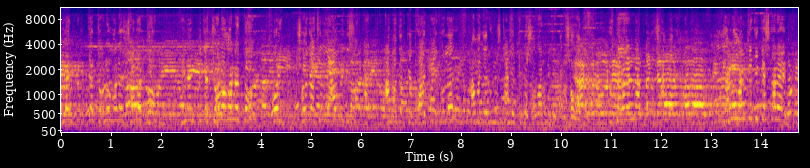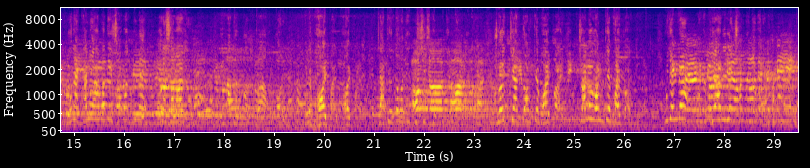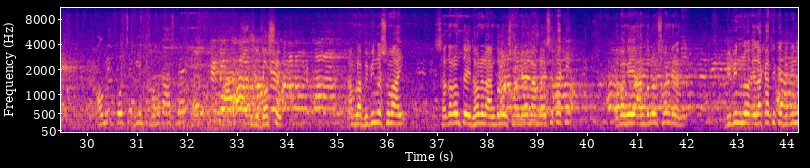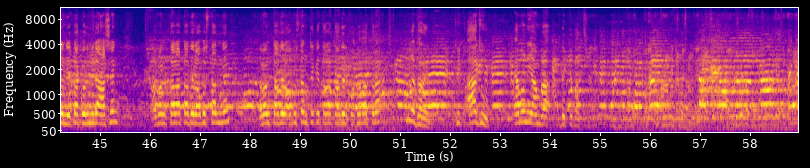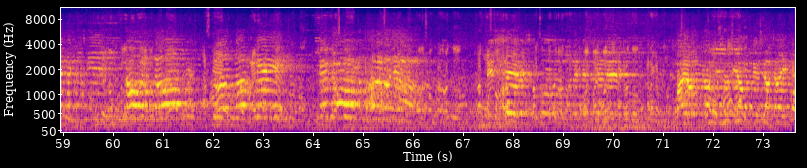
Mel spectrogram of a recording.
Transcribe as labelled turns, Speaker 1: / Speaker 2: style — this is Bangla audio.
Speaker 1: বিএনপির যে জনগণের সমর্থন বিএনপি জনগণের দল, ওই স্বৈরাচারী আওয়ামী লীগ সরকার আমাদেরকে ভয় পায় বলে আমাদের অনুষ্ঠানের দিকে সবার দিকে সবাই। বুঝতে পারেন না জনগণকে জিজ্ঞেস করেন, ওরা কেন আমাদের সবার দিলে? ওরা সবার নির্বাচন করে। এটা ভয় পায় ভয় পায়। জাতীয়তাবাদী বিশেষকে শহীদ দলকে ভয় পায়, জনগণকে ভয় পায়। বুঝেন না একটা ফেয়ার ইলেকশন দিলে
Speaker 2: আওয়ামী লীগ বলছে বিএনপি ক্ষমতা
Speaker 3: শুধু দর্শক আমরা বিভিন্ন সময় সাধারণত এই ধরনের আন্দোলন সংগ্রামে আমরা এসে থাকি এবং এই আন্দোলন সংগ্রামে বিভিন্ন এলাকা থেকে বিভিন্ন নেতাকর্মীরা আসেন এবং তারা তাদের অবস্থান নেন এবং তাদের অবস্থান থেকে তারা তাদের কথাবার্তা তুলে ধরেন। ঠিক আজও এমনই আমরা দেখতে পাচ্ছি।
Speaker 4: আজকে তাহলে সরকার হয়তো তার কষ্ট হারাবে চিন্তা করে হয়তো কারাগার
